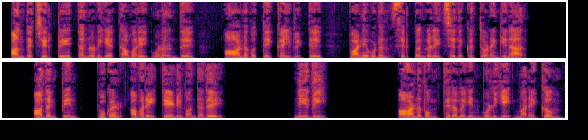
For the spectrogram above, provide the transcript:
அந்தச் சிற்பி தன்னுடைய தவறை உணர்ந்து ஆணவத்தை கைவிட்டு பணிவுடன் சிற்பங்களை செதுக்கத் தொடங்கினார். அதன்பின் புகழ் அவரை தேடி வந்தது. நீதி ஆணவம் திறமையின் ஒளியை மறைக்கும்.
